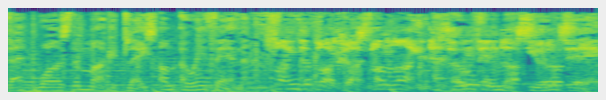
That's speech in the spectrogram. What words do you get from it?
That was the Marketplace on OFM. Find the podcast online at ofm.co.za.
